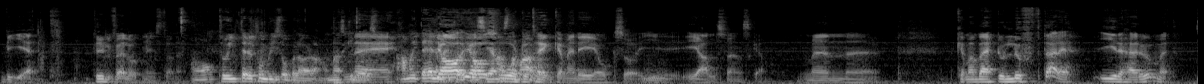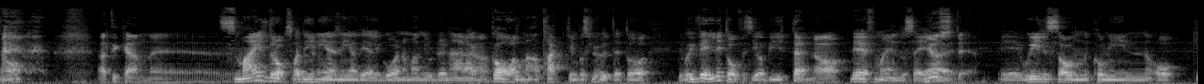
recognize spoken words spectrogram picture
Vid ett tillfälle åtminstone. Ja, tror inte det kommer bli så på lördag. Om jag skulle... Nej, Han var inte heller ja, jag har svårt att tänka mig det också i, i Allsvenskan. Men eh, kan vara värt att lufta det i det här rummet. Ja. Att det kan... Eh, Smile droppade ju ner en hel del igår när man gjorde den här Ja. galna attacken på slutet och det var ju väldigt offensiva byten. Ja. Det får man ju ändå säga. Just det. Eh, Wilson kom in och...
